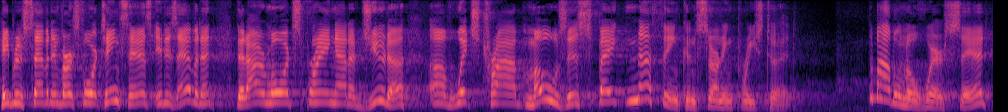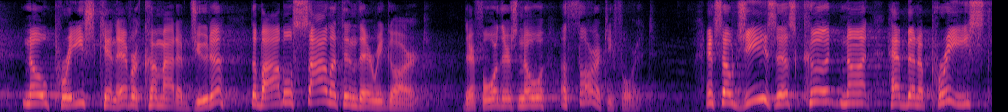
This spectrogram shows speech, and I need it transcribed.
Hebrews 7 and verse 14 says, It is evident that our Lord sprang out of Judah, of which tribe Moses spake nothing concerning priesthood. The Bible nowhere said no priest can ever come out of Judah, the Bible's silent in their regard. Therefore, there's no authority for it. And so Jesus could not have been a priest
